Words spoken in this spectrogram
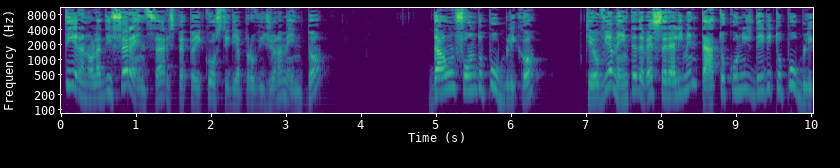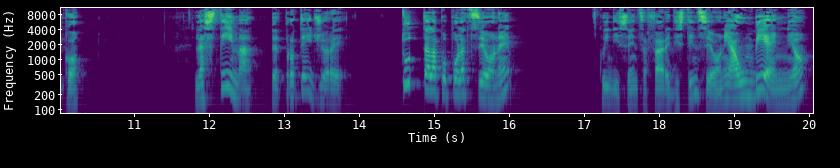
tirano la differenza rispetto ai costi di approvvigionamento da un fondo pubblico che ovviamente deve essere alimentato con il debito pubblico. La stima per proteggere tutta la popolazione, quindi senza fare distinzioni, a un biennio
